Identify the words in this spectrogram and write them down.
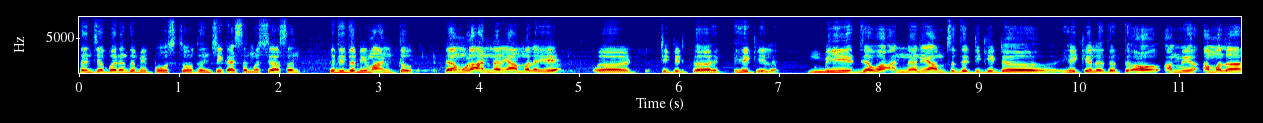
त्यांच्यापर्यंत मी पोहोचतो त्यांची काय समस्या असेल तर तिथं मी मांडतो. त्यामुळं अण्णाने आम्हाला हे तिकीट हे केलं. मी जेव्हा अण्णाने आमचं ते तिकीट हे केलं तर आम्ही आम्हाला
